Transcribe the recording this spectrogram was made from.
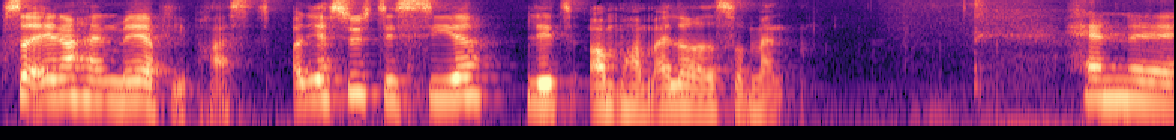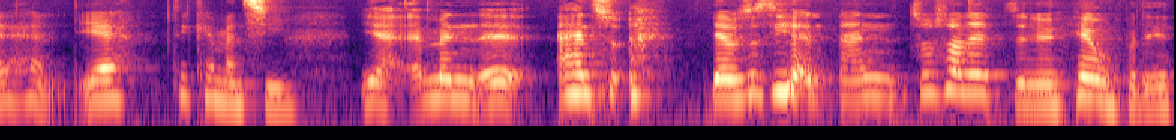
så ender han med at blive præst. Og jeg synes, det siger lidt om ham allerede som mand. Han, øh, han, ja, det kan man sige. Ja, men øh, han, jeg vil så sige, han, han tog så lidt øh, hævn på det.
